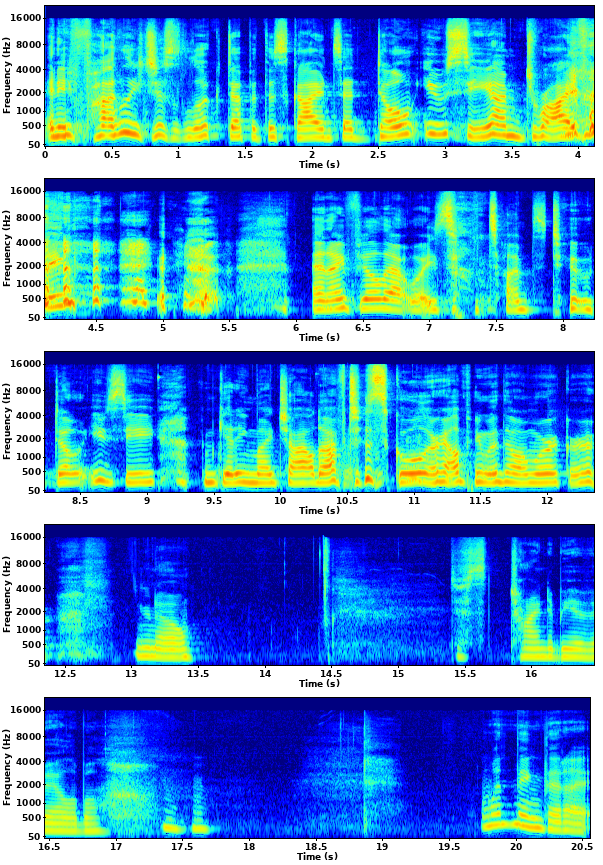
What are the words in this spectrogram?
and he finally just looked up at the sky and said, "Don't you see I'm driving?" and I feel that way sometimes too. Don't you see I'm getting my child off to school or helping with homework or you know, just trying to be available. One thing that I,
